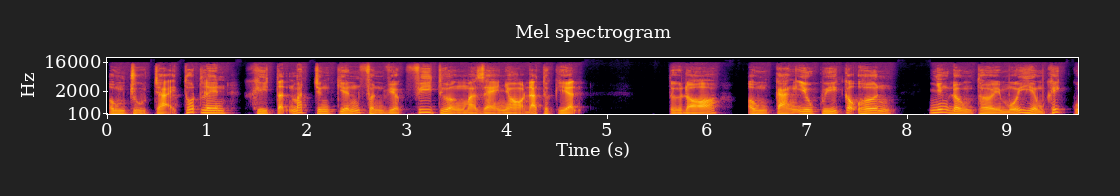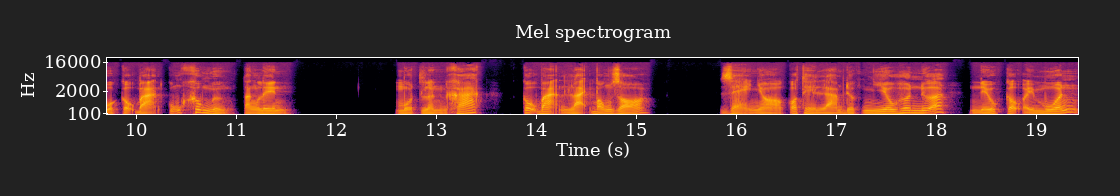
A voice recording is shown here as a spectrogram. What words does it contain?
ông chủ trại thốt lên khi tận mắt chứng kiến phần việc phi thường mà rẻ nhỏ đã thực hiện. Từ đó, ông càng yêu quý cậu hơn, nhưng đồng thời mối hiềm khích của cậu bạn cũng không ngừng tăng lên. Một lần khác, cậu bạn lại bóng gió. Rẻ nhỏ có thể làm được nhiều hơn nữa nếu cậu ấy muốn.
